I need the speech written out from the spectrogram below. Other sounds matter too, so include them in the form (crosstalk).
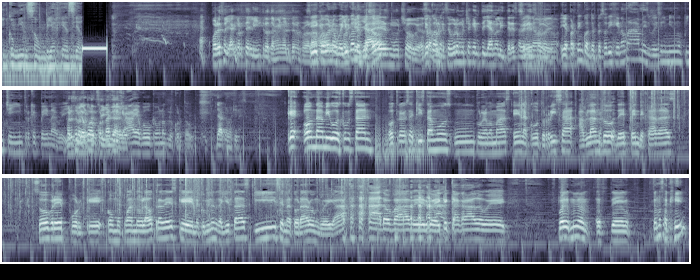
Aquí comienza un viaje hacia la... Por eso ya corté el intro también ahorita en el programa. Sí, qué bueno, güey. Yo cuando ya empezó- es mucho, güey. O yo sea, cuando- porque seguro mucha gente ya no le interesa ver Sí, eso, no, no, güey. no. Y aparte en cuanto empezó dije, no mames, güey, es el mismo pinche intro, qué pena, güey. Por eso y lo luego corté cortaste y dije, ay, a huevo, qué bueno que lo cortó, güey. Ya, cuando quieras. ¿Qué onda, amigos? ¿Cómo están? Otra vez aquí estamos, un programa más en La Cotorrisa, hablando de pendejadas sobre porque, como cuando la otra vez que me comí unas galletas y se me atoraron, güey. (laughs) Ah, no mames, güey, qué cagado, güey. Pues, miren, este, estamos aquí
